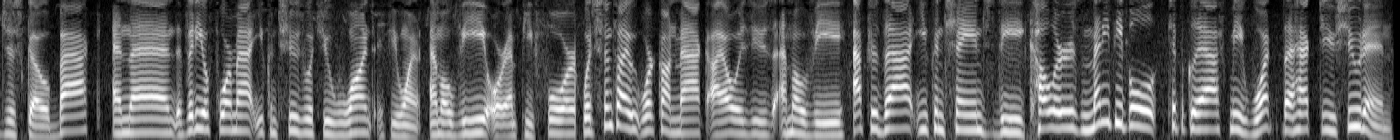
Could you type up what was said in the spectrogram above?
just go back and then the video format, you can choose what you want. If you want MOV or MP4, which since I work on Mac, I always use MOV. After that, you can change the colors. Many people typically ask me, what the heck do you shoot in?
